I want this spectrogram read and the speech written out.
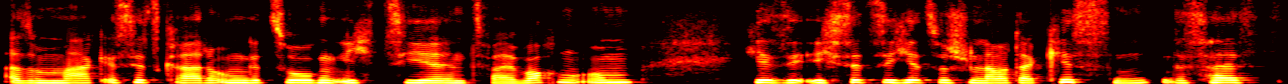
Also Marc ist jetzt gerade umgezogen, ich ziehe in zwei Wochen um. Hier, ich sitze hier zwischen lauter Kisten. Das heißt,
